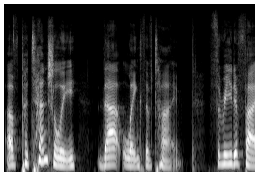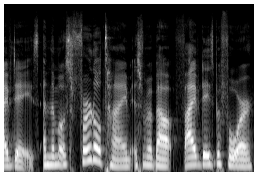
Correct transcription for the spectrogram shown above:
of potentially that length of time, three to five days. And the most fertile time is from about five days before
